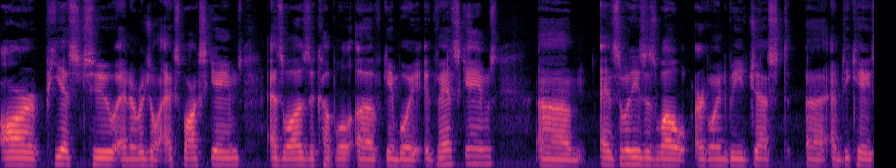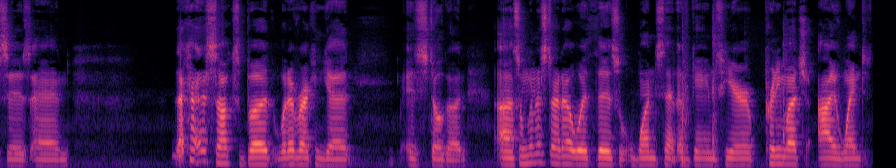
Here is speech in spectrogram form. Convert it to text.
are PS2 and original Xbox games, as well as a couple of Game Boy Advance games. Um, and some of these as well are going to be just uh, empty cases, and that kind of sucks, but whatever I can get is still good. Uh, so I'm going to start out with this one set of games here. Pretty much I went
